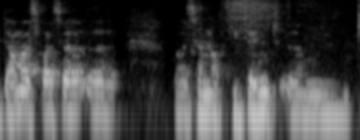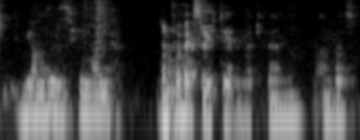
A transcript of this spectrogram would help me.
damals war es ja, äh, war es ja noch die Band, ähm, wie haben sie es genannt? Dann verwechsel ich den mit wem anders.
